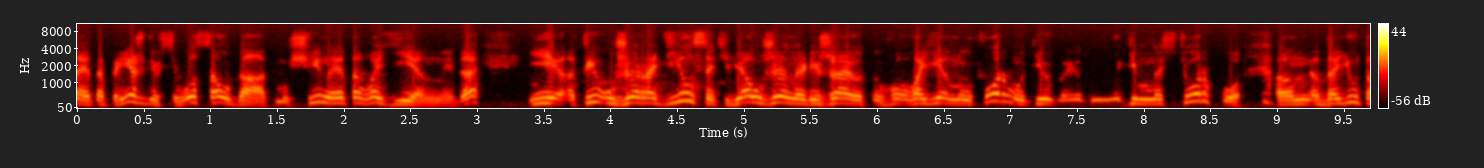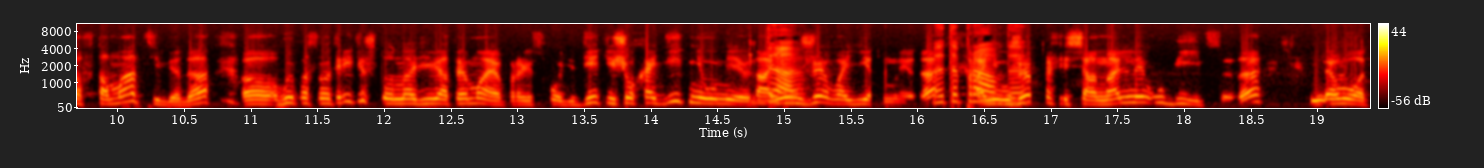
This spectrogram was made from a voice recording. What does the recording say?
– это прежде всего солдат, мужчина – это военный, да, и ты уже родился, тебя уже наряжают в военную форму, гимнастерку, э, дают автомат тебе, да, э, вы посмотрите, что на 9 мая происходит. Дети еще ходить не умеют, а да. они уже военные, да, Это правда. они уже профессиональные убийцы, да, вот.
